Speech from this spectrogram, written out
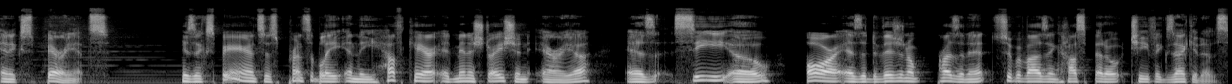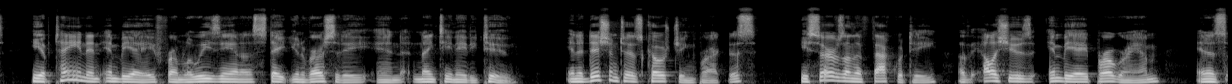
and experience. His experience is principally in the healthcare administration area as CEO or as a divisional president supervising hospital chief executives. He obtained an MBA from Louisiana State University in 1982. In addition to his coaching practice, he serves on the faculty of LSU's MBA program and is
